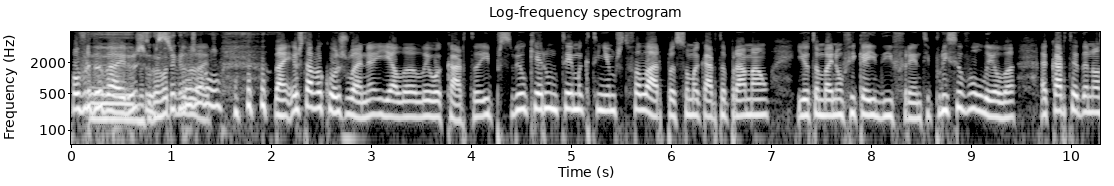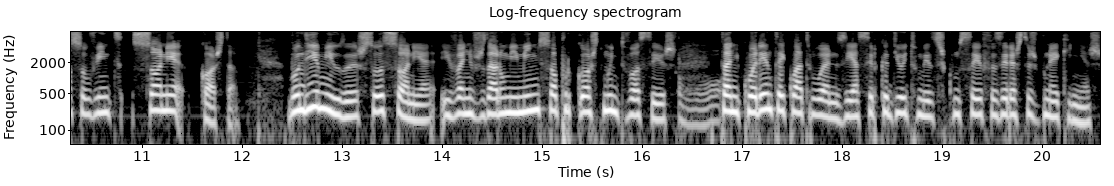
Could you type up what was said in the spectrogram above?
Ou verdadeiros? Mas agora vou ter que ursos arranjar um. verdadeiros. Bem, eu estava com a Joana e ela leu a carta e percebeu que era um tema que tínhamos de falar. Passou uma carta para a mão e eu também não fiquei indiferente e por isso eu vou lê-la. A carta é da nossa ouvinte Sónia Costa. Bom dia, miúdas. Sou a Sónia e venho-vos dar um miminho só porque gosto muito de vocês. Tenho 44 anos e há cerca de 8 meses comecei a fazer estas bonequinhas.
